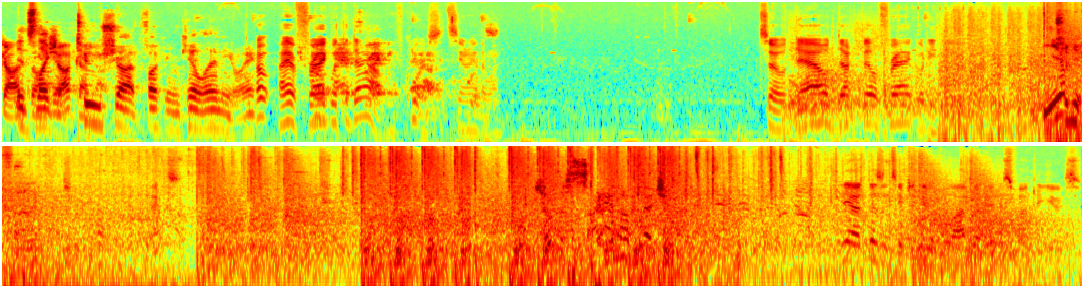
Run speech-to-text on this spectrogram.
God's it's own like a two shot fucking kill anyway. Oh, I have frag with the DAO. Of course, it's the only other one. So DAO, duckbill, frag. What do you think? Should be fine. Kill the Simon of Legend. Yeah, it doesn't seem to do a whole lot, but it is fun to use.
